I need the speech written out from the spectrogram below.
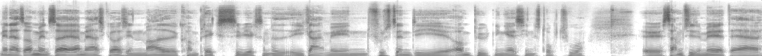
Men altså omvendt, så er Mærsk også en meget kompleks virksomhed i gang med en fuldstændig øh, ombygning af sin struktur. Øh, samtidig med, at der er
